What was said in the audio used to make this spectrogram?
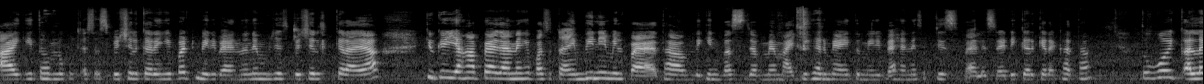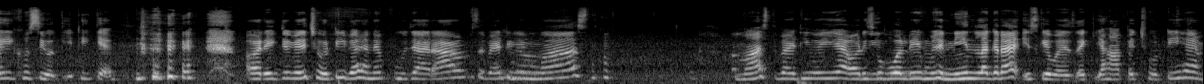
आएगी तो हम लोग कुछ ऐसा स्पेशल करेंगे बट मेरी बहनों ने मुझे स्पेशल कराया क्योंकि यहाँ पे आ जाने के पास टाइम भी नहीं मिल पाया था। लेकिन बस जब मैं मायके घर में आई तो मेरी बहन ने सब चीज़ पहले से रेडी करके रखा था। तो वो एक अलग ही खुशी होती है ठीक है? और एक जो मेरी छोटी बहन है पूजा आराम से बैठी हुई मस्त। मस्त बैठी हुई है और इसको बोल रही है मुझे नींद लग रहा है। इसके वजह से यहाँ पे छोटी है।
